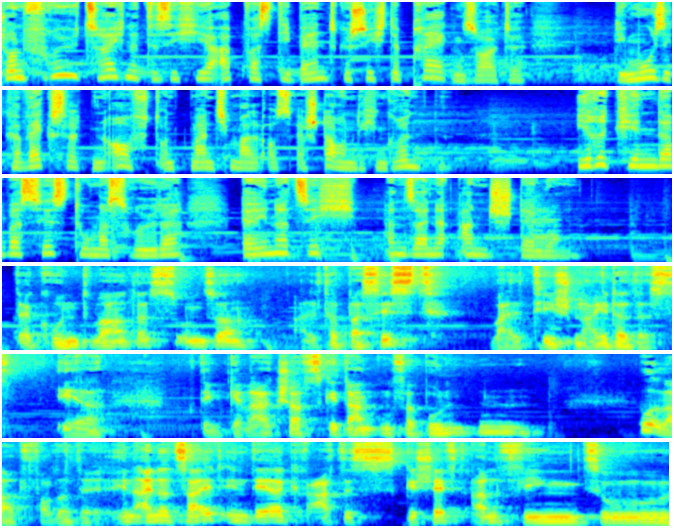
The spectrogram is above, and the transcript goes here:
Schon früh zeichnete sich hier ab, was die Bandgeschichte prägen sollte. Die Musiker wechselten oft und manchmal aus erstaunlichen Gründen. Ihre Kinderbassist Thomas Röder erinnert sich an seine Anstellung. Der Grund war, dass unser alter Bassist Walti Schneider, dass er dem Gewerkschaftsgedanken verbunden Urlaub forderte. In einer Zeit, in der gerade das Geschäft anfing zu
